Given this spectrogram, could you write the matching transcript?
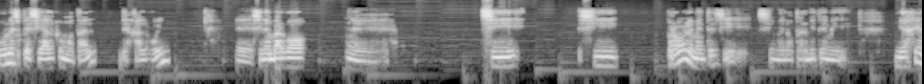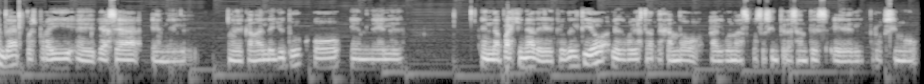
un especial como tal de Halloween. Eh, sin embargo, eh, sí, sí, probablemente, si, si me lo permite mi, mi agenda, pues por ahí, eh, ya sea en el en el canal de YouTube o en el en la página de Club del Tío les voy a estar dejando algunas cosas interesantes el próximo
